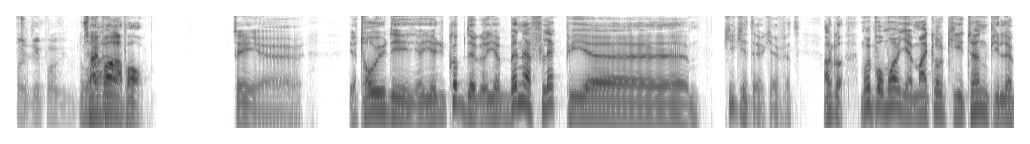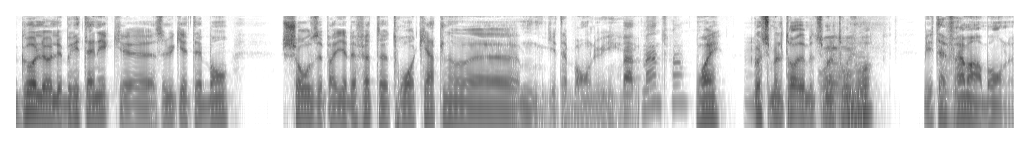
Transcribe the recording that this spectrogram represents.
Moi, je l'ai pas vu. Ça n'a Ouais. pas rapport. Tu sais, euh, il y a trop eu des. Il y a une couple de gars. Il y a Ben Affleck, puis. euh, qui qui, était, qui a fait? En tout cas, moi, pour moi, il y a Michael Keaton, puis le gars, là, le Britannique, euh, celui qui était bon. Chose, il a fait 3-4, là. euh, il était bon, lui. Batman, tu penses? Oui. Là, tu me le, tu me le trouveras. ouais. Mais il était vraiment bon, là.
